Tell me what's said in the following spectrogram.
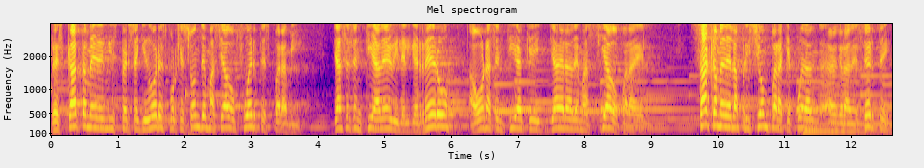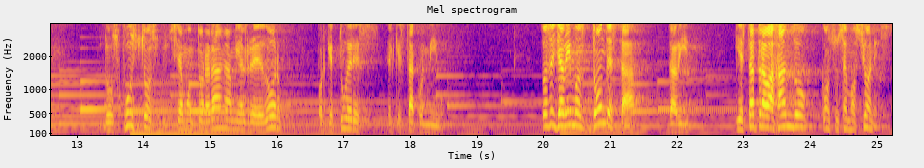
Rescátame de mis perseguidores porque son demasiado fuertes para mí. Ya se sentía débil. El guerrero ahora sentía que ya era demasiado para él. Sácame de la prisión para que puedan agradecerte los justos se amontonarán a mi alrededor porque tú eres el que está conmigo. Entonces ya vimos dónde está David y está trabajando con sus emociones.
